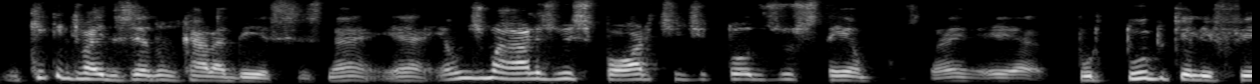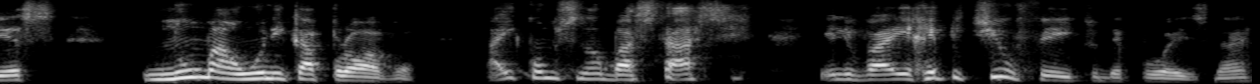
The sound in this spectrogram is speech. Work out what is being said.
o que, que, a gente vai dizer de um cara desses? Né? É, é um dos maiores do esporte de todos os tempos, né? É, por tudo que ele fez numa única prova. Aí, como se não bastasse, ele vai repetir o feito depois. Né?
